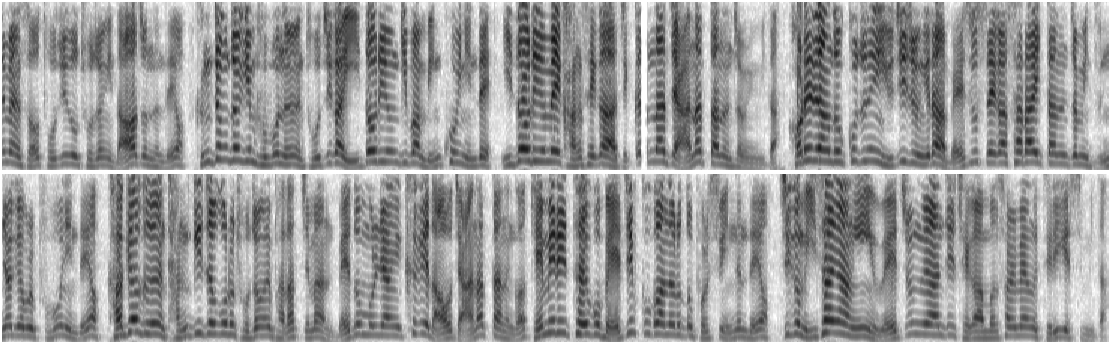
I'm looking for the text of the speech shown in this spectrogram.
으면서 도지도 조정이 나와줬는데요. 긍정적인 부분은 도지가 이더리움 기반 민코인인데 이더리움의 강세가 아직 끝나지 않았다는 점입니다. 거래량도 꾸준히 유지 중이라 매수세가 살아있다는 점이 눈여겨볼 부분인데요. 가격은 단기적으로 조정을 받았지만 매도 물량이 크게 나오지 않았다는 것 개미리 털고 매집 구간으로도 볼 수 있는데요. 지금 이 상향이 왜 중요한지 제가 한번 설명을 드리겠습니다.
